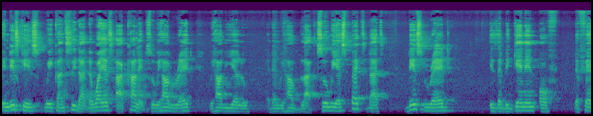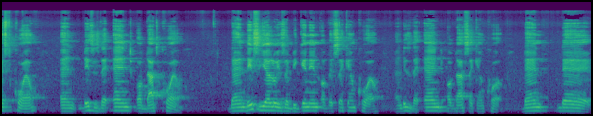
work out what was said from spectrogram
in this case we can see that the wires are colored. So we have red we have yellow and then we have black. So we expect that this red is the beginning of the first coil and this is the end of that coil. Then this yellow is the beginning of the second coil and this is the end of that second coil. Then the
